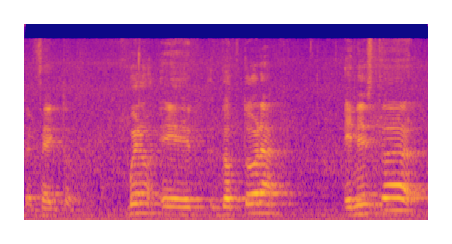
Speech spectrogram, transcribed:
Perfecto. Bueno, eh, doctora, en esta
